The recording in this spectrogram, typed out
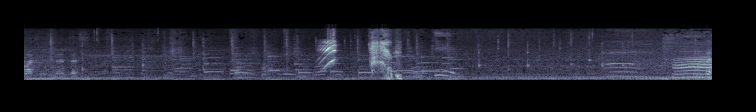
Awas, netes. Ah.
